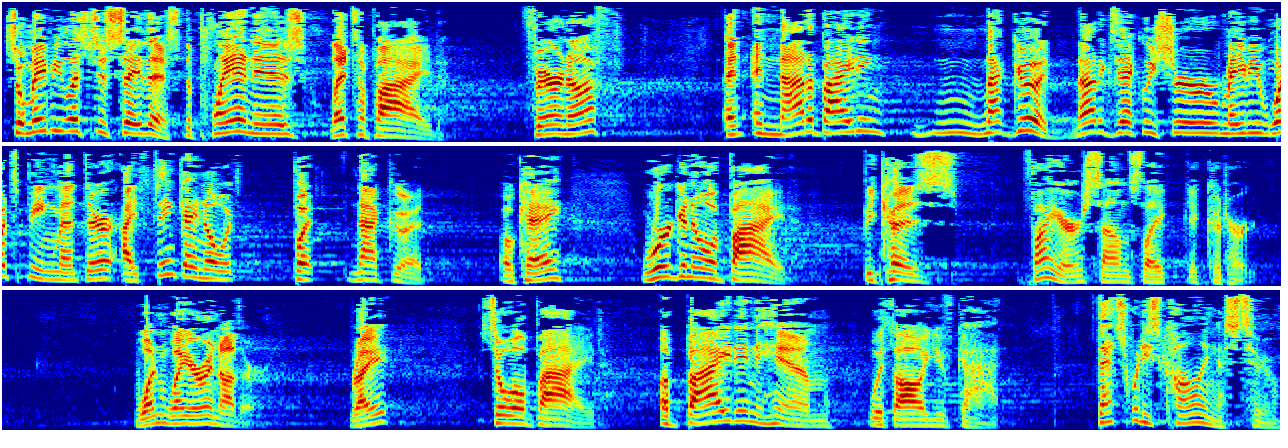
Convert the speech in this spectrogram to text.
So maybe let's just say this. The plan is, let's abide. Fair enough? And, and not abiding? Mm, not good. Not exactly sure maybe what's being meant there. I think I know it, but not good. Okay? We're gonna abide because fire sounds like it could hurt. One way or another. Right? So abide. Abide in Him with all you've got. That's what He's calling us to.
